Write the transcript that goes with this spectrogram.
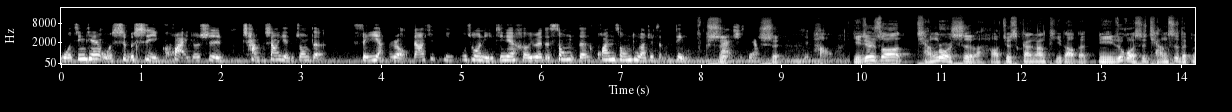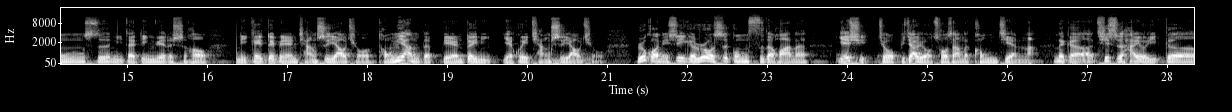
我今天我是不是一块就是厂商眼中的肥羊肉，然后去评估说你今天合约的松的宽松度要去怎么定？是是这样，是好，也就是说强弱势了，好，就是刚刚提到的，你如果是强势的公司，你在订约的时候，你可以对别人强势要求，同样的，别人对你也会强势要求。如果你是一个弱势公司的话呢？也许就比较有磋商的空间了。那个其实还有一个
